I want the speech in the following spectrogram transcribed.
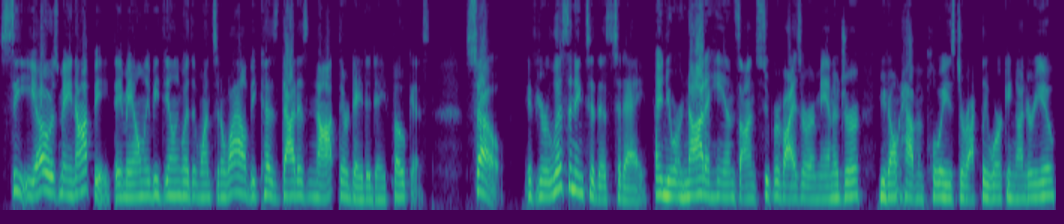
CEOs may not be. They may only be dealing with it once in a while because that is not their day to day focus. So if you're listening to this today and you are not a hands on supervisor or manager, you don't have employees directly working under you,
